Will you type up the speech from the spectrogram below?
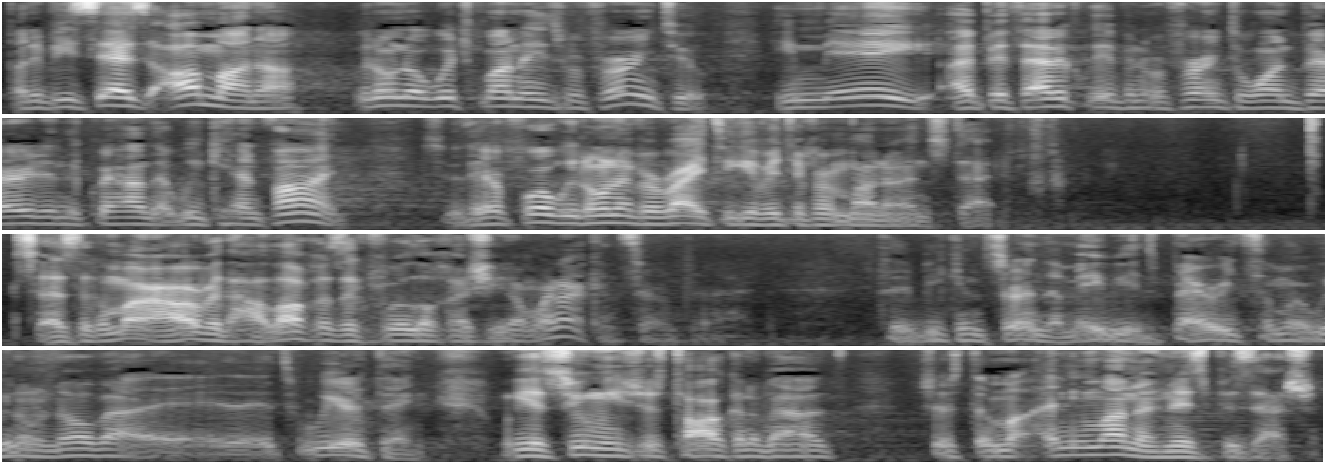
But if he says a mana, we don't know which mana he's referring to. He may hypothetically have been referring to one buried in the ground that we can't find. So therefore, we don't have a right to give a different mana instead. Says the Gemara, however, the halacha is like We're not concerned for that to be concerned that maybe it's buried somewhere we don't know about. It's a weird thing. We assume he's just talking about just any money in his possession.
